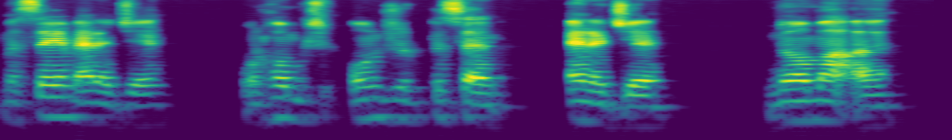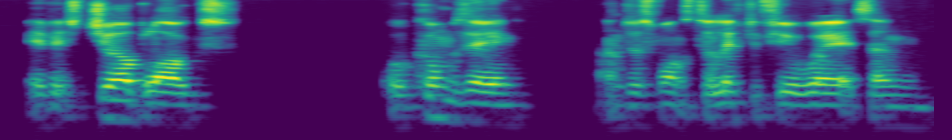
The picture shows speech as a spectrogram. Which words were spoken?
the same energy, one hundred percent energy, no matter if it's Joe Bloggs or comes in and just wants to lift a few weights and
